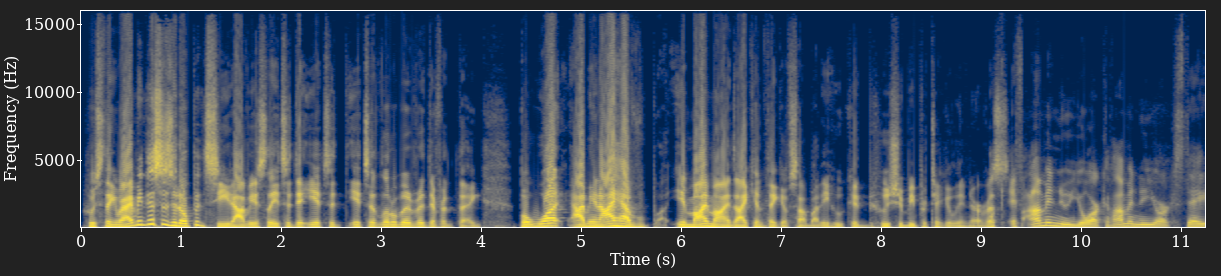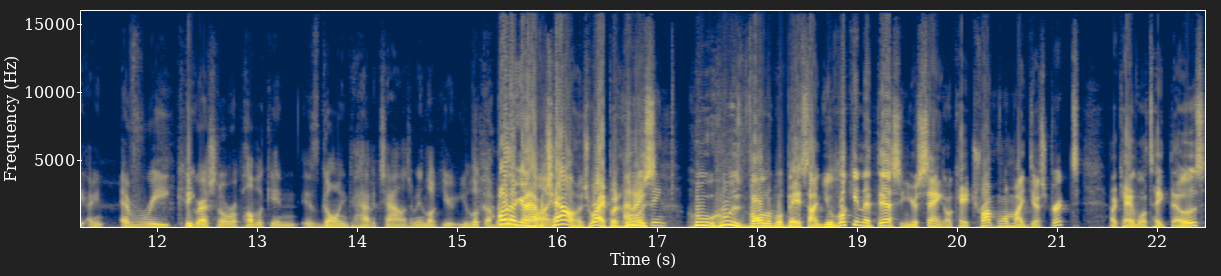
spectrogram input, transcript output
who's thinking about i mean this is an open seat obviously it's a it's a it's a little bit of a different thing but what i mean i have in my mind i can think of somebody who could who should be particularly nervous if I'm in New York, if I'm in New York State, I mean, every congressional Republican is going to have a challenge. I mean, look, you, you look up. Oh, they're going to have a challenge, right? But who is think- who who is vulnerable based on you're looking at this and you're saying, okay, Trump won my district. Okay, we'll take those.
